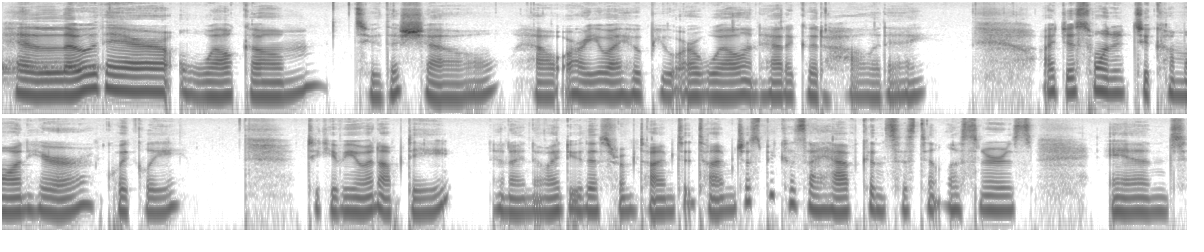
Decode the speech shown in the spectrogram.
Hello there. Welcome to the show. How are you? I hope you are well and had a good holiday. I just wanted to come on here quickly to give you an update. And I know I do this from time to time just because I have consistent listeners and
